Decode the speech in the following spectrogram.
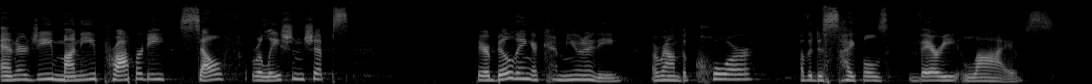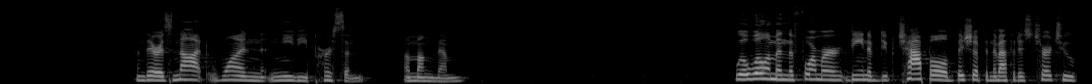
energy, money, property, self, relationships. They are building a community around the core of the disciples' very lives and there is not one needy person among them. Will Willimon, the former dean of Duke Chapel, bishop in the Methodist Church, who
